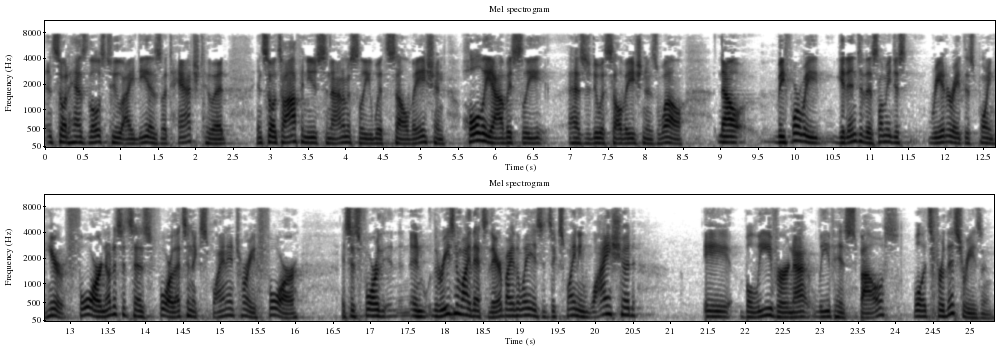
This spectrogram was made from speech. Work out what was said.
And so it has those two ideas attached to it. And so it's often used synonymously with salvation. Holy obviously has to do with salvation as well. Now, before we get into this, let me just reiterate this point here. For, notice it says for. That's an explanatory for. It says for, and the reason why that's there, by the way, is it's explaining why should a believer not leave his spouse? Well, it's for this reason.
